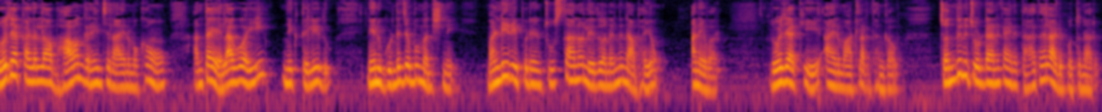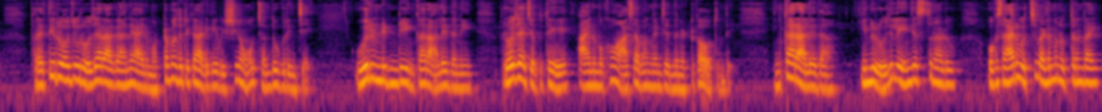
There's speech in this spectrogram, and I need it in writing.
రోజా కళ్ళల్లో ఆ భావం గ్రహించిన ఆయన ముఖం అంతా ఎలాగో అయ్యి నీకు తెలియదు నేను గుండె జబ్బు మనిషిని. మళ్ళీ రేపు నేను చూస్తానో లేదోనని నా భయం అనేవారు. రోజాకి ఆయన మాటలు అర్థం కావు. చందుని చూడ్డానికి ఆయన తహతలాడిపోతున్నారు ప్రతిరోజు రోజా రాగానే ఆయన మొట్టమొదటిగా అడిగే విషయం చందు గురించే. ఊరిండి నుండి ఇంకా రాలేదని రోజా చెబితే ఆయన ముఖం ఆశాభంగం చెందినట్టుగా అవుతుంది. ఇంకా రాలేదా? ఇన్ని రోజులు ఏం చేస్తున్నాడు? ఒకసారి వచ్చి వెళ్ళమని ఉత్తరం రాయి.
